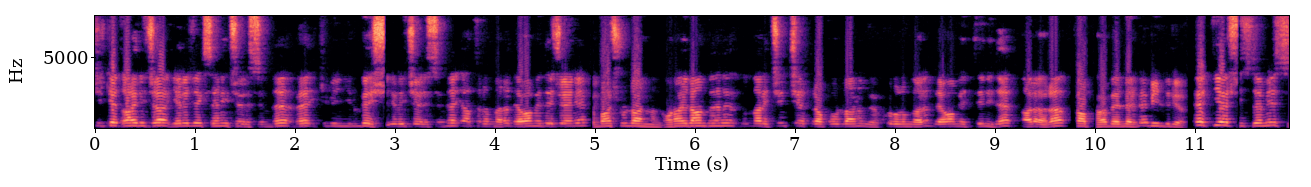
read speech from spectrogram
Şirket ayrıca gelecek sene içerisinde ve 2025 yılı içerisinde yatırımlara devam edeceğini, başvurularının onaylandığını, bunlar için chat raporlarının ve kurulumların devam ettiğini de ara ara kap haberlerle bildiriyor. Evet diğer hissemiz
